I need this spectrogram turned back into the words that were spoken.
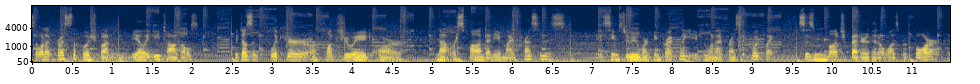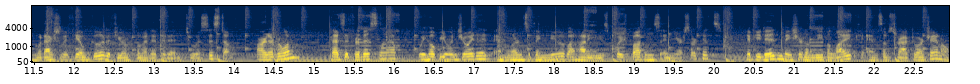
So when I press the push button, the LED toggles, it doesn't flicker or fluctuate or not respond to any of my presses, it seems to be working correctly even when I press it quickly. This is much better than it was before, and would actually feel good if you implemented it into a system. Alright everyone, that's it for this lab. We hope you enjoyed it and learned something new about how to use push buttons in your circuits. If you did, make sure to leave a like and subscribe to our channel.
